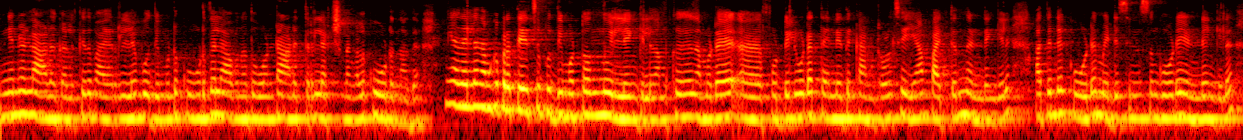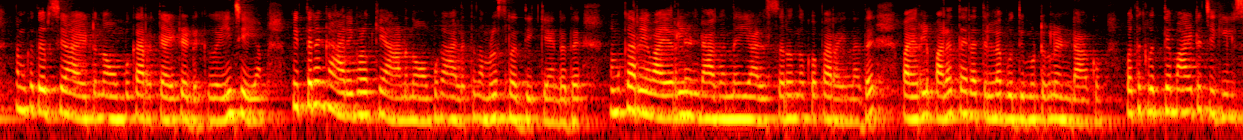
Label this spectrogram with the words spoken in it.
ഇങ്ങനെയുള്ള ആളുകൾക്ക് ഇത് വയറിലെ ബുദ്ധിമുട്ട് കൂടുതലാവുന്നത് കൊണ്ടാണ് ഇത്തരം ലക്ഷണങ്ങൾ കൂടുന്നത്. ഇനി അതെല്ലാം നമുക്ക് പ്രത്യേകിച്ച് ബുദ്ധിമുട്ടൊന്നും ഇല്ലെങ്കിൽ നമുക്ക് നമ്മുടെ ഫുഡിലൂടെ തന്നെ ഇത് കൺട്രോൾ ചെയ്യാൻ പറ്റുന്നുണ്ടെങ്കിൽ അതിന്റെ കൂടെ മെഡിസിൻസും കൂടെ ഉണ്ടെങ്കിൽ നമുക്ക് തീർച്ചയായിട്ടും നോമ്പ് കറക്റ്റായിട്ട് എടുക്കുകയും ചെയ്യാം. അപ്പോൾ ഇത്തരം കാര്യങ്ങളൊക്കെയാണ് നോമ്പ് കാലത്ത് നമ്മൾ ശ്രദ്ധിക്കേണ്ടത്. നമുക്കറിയാം വയറിലുണ്ടാകുന്ന ഈ അൾസർ എന്നൊക്കെ പറയുന്നത് വയറിൽ പലതരത്തിലുള്ള ബുദ്ധിമുട്ടുകൾ ഉണ്ടാകും. അപ്പോൾ അത് കൃത്യമായിട്ട് ചികിത്സ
